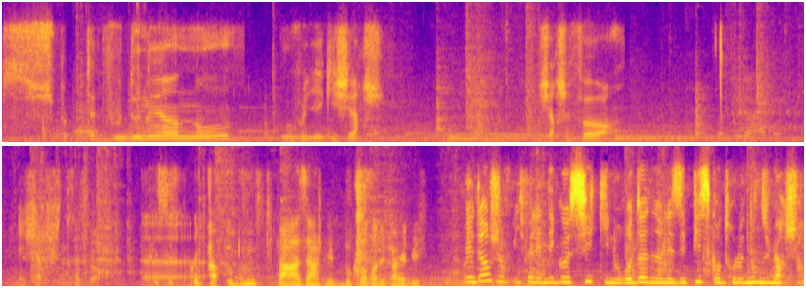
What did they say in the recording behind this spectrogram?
je peux peut-être vous donner un nom. Vous voyez qui cherche? Il cherche fort. Il cherche très fort. Euh, Est-ce que ce serait pas Auguste par hasard? J'ai beaucoup entendu parler de lui. Mais non, je- il fallait négocier qu'il nous redonne les épices contre le nom du marchand.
